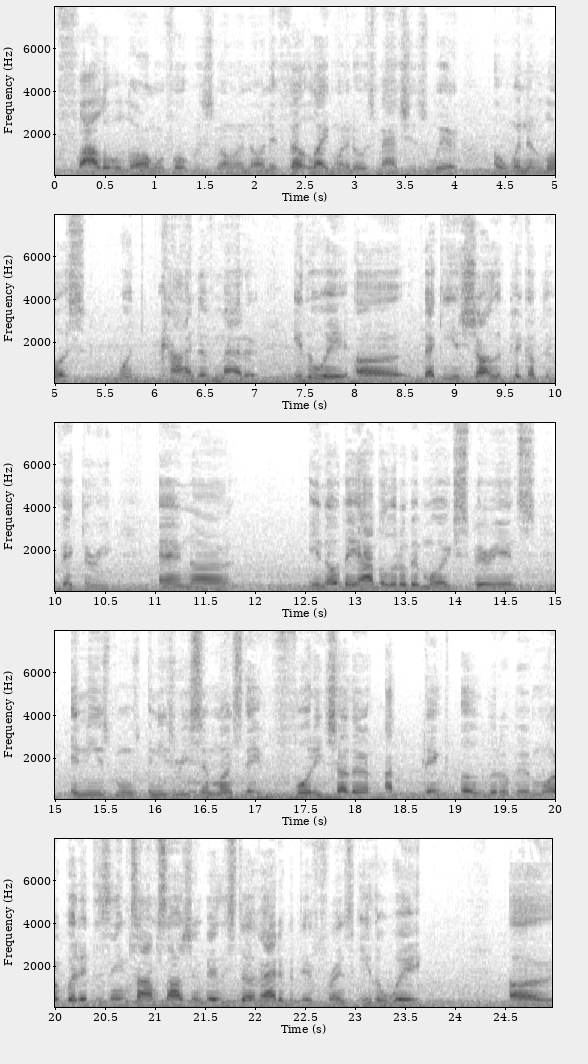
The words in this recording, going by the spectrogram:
follow along with what was going on. It felt like one of those matches where a win and loss would kind of matter. Either way, uh, Becky and Charlotte pick up the victory, and uh, you know they have a little bit more experience in these moves in these recent months. They fought each other. I think a little bit more, but at the same time, Sasha and Bayley still have had it, but they're friends. Either way, uh,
